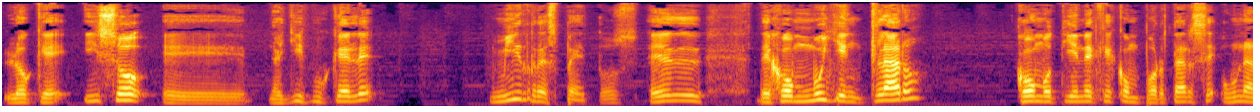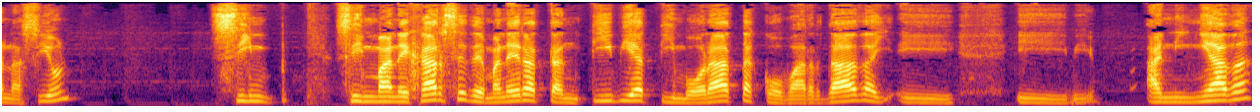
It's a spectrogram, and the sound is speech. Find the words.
Lo que hizo eh, Nayib Bukele, mis respetos. Él dejó muy en claro cómo tiene que comportarse una nación sin, sin manejarse de manera tan tibia, timorata, cobardada y, y, y aniñada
